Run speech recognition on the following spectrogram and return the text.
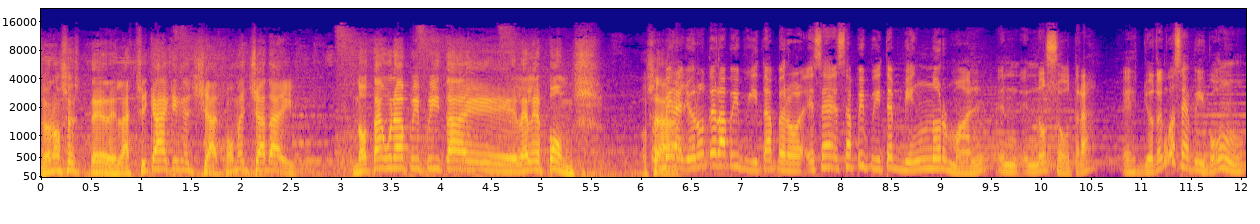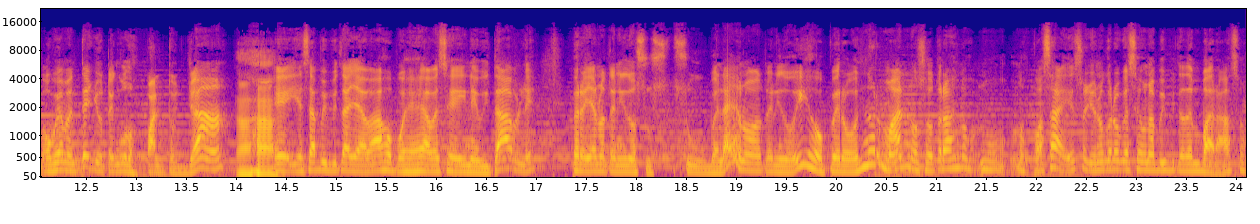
Yo no sé ustedes, las chicas aquí en el chat, ponme el chat ahí. Notan una pipita de Lele Pons. O sea, pues mira, yo noté la pipita, pero esa, esa pipita es bien normal en, en nosotras. Eh, yo tengo ese pipón, obviamente yo tengo dos partos ya. Ajá. eh, y esa pipita allá abajo, pues es a veces inevitable. Pero ella no ha tenido sus, su, ¿verdad? Ella no ha tenido hijos, pero es normal, nosotras no- no- nos pasa eso. Yo no creo que sea una pipita de embarazo.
